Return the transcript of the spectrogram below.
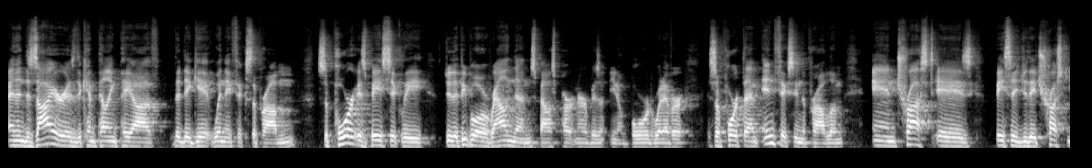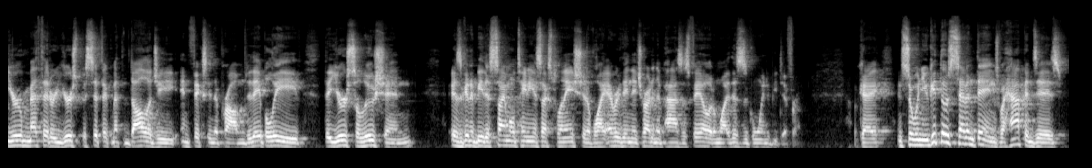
And then desire is the compelling payoff that they get when they fix the problem. Support is basically do the people around them, spouse, partner, business, you know, board, whatever, support them in fixing the problem. And trust is basically do they trust your method or your specific methodology in fixing the problem? Do they believe that your solution is going to be the simultaneous explanation of why everything they tried in the past has failed and why this is going to be different. Okay. And so when you get those seven things, what happens is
